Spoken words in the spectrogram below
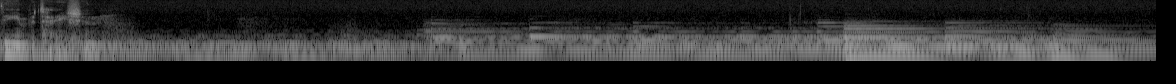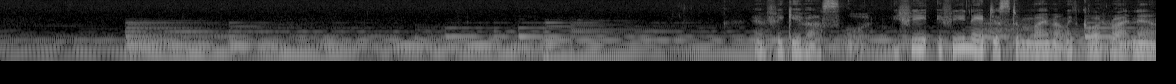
The invitation. And forgive us, Lord. If you, if you need just a moment with God right now,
